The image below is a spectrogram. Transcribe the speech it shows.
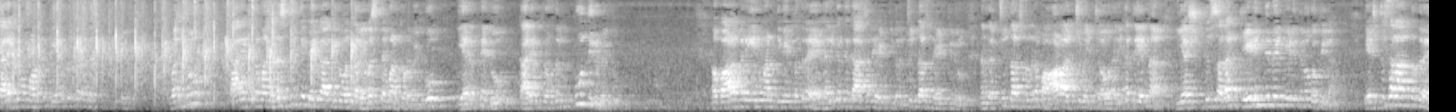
ಕಾರ್ಯಕ್ರಮ ಮಾಡೋದಕ್ಕೆ ಎರಡು ತರದ ಶಕ್ತಿ ಬೇಕು. ಒಂದು ಕಾರ್ಯಕ್ರಮ ನಡೆಸಲಿಕ್ಕೆ ಬೇಕಾಗಿರುವಂತ ವ್ಯವಸ್ಥೆ ಮಾಡ್ಕೊಡ್ಬೇಕು. ಎರಡನೇದು ಕಾರ್ಯಕ್ರಮದಲ್ಲಿ ಕೂತಿರ್ಬೇಕು. ನಾವು ಬಹಳ ಬಾರಿ ಏನ್ ಮಾಡ್ತೀವಿ ಅಂತಂದ್ರೆ ಹರಿಕತೆ ದಾಸರೇ ಹೇಳ್ತಿದ್ರು ಅಚ್ಚುದಾಸರು ಹೇಳ್ತಿದ್ರು. ನನ್ಗೆ ಅಚ್ಚುದಾಸರು ಅಂದ್ರೆ ಬಹಳ ಅಚ್ಚುಮೆಚ್ಚು. ಅವ್ರ ಹರಿಕತೆಯನ್ನ ಎಷ್ಟು ಸಲ ಕೇಳಿದ್ದೇನೆ ಕೇಳಿದ್ದೀನೋ ಗೊತ್ತಿಲ್ಲ. ಎಷ್ಟು ಸಲ ಅಂತಂದ್ರೆ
